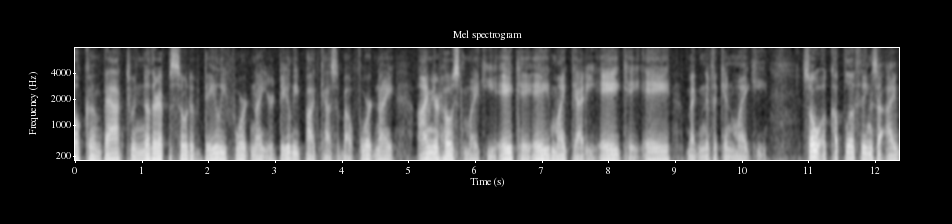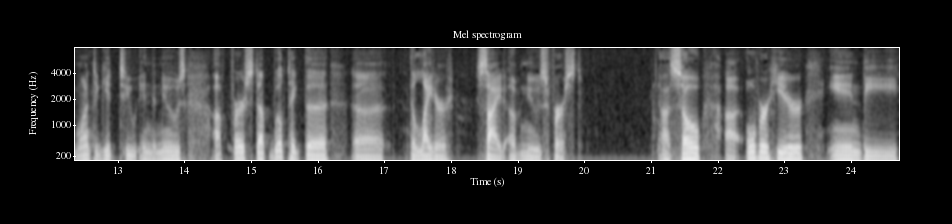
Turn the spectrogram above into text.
Welcome back to another episode of Daily Fortnite, your daily podcast about Fortnite. I'm your host, Mikey, aka Mike Daddy, aka Magnificent Mikey. So, a couple of things that I want to get to in the news. Uh, first up, we'll take the uh, the lighter side of news first. Uh, so, uh, over here in the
